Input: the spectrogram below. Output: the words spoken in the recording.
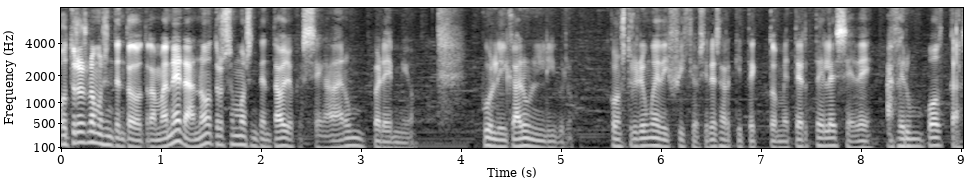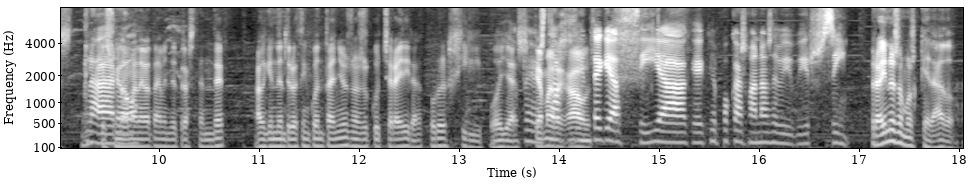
Otros lo hemos intentado de otra manera, ¿no? Otros hemos intentado, yo que sé, ganar un premio, publicar un libro, construir un edificio, si eres arquitecto, meterte LSD, hacer un podcast, ¿no? que es una manera también de trascender. Alguien dentro de 50 años nos escuchará y dirá, por el gilipollas, Pero qué amargados. gente que hacía, qué, qué pocas ganas de vivir, sí. Pero ahí nos hemos quedado,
